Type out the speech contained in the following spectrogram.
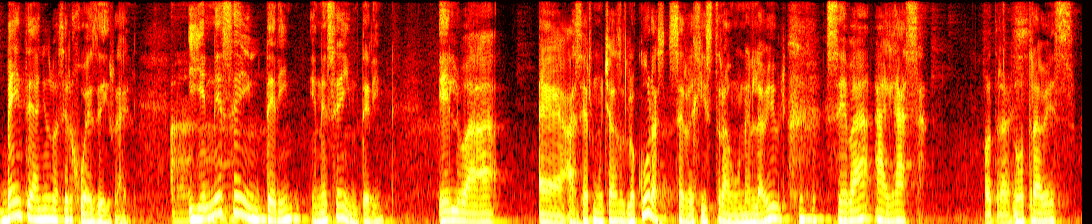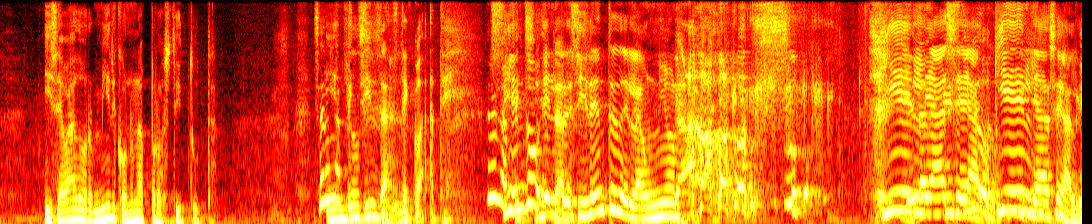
20 años va a ser juez de Israel. Ah. Y en ese interín, en ese interín, él va eh, a hacer muchas locuras. Se registra una en la Biblia. Se va a Gaza Otra vez. otra vez y se va a dormir con una prostituta. Será una entonces, fichita. Este cuate. Siendo el presidente de la Unión. ¿Quién le hace algo? ¿Quién le hace algo?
